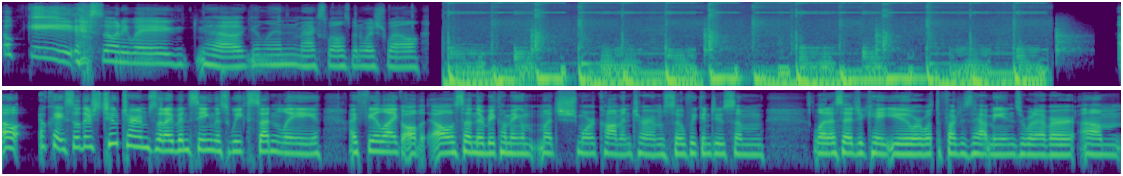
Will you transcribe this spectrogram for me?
Okay, so anyway, yeah, Ghislaine Maxwell has been wished well. Oh, okay. So there's two terms that I've been seeing this week. Suddenly, I feel like all, all of a sudden they're becoming much more common terms. So if we can do some, let us educate you, or what the fuck does that means, or whatever. Um,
